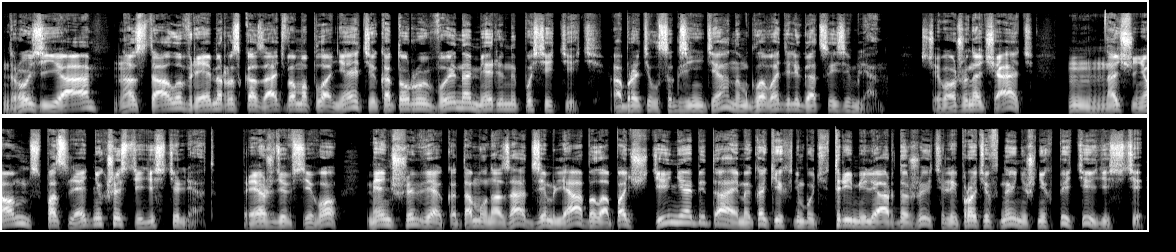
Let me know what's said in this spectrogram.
«Друзья, настало время рассказать вам о планете, которую вы намерены посетить», обратился к зенитианам глава делегации землян. «С чего же начать? Начнем с последних 60 лет. Прежде всего, меньше века тому назад Земля была почти необитаемой, каких-нибудь 3 миллиарда жителей против нынешних 50.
